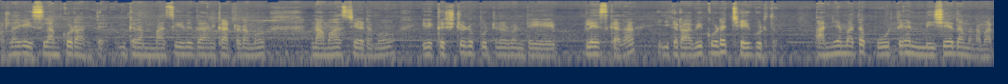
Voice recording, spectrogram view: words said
అట్లాగే ఇస్లాం కూడా అంతే. ఇక్కడ మసీదు కానీ కట్టడము నమాజ్ చేయడము ఇది కృష్ణుడు పుట్టినటువంటి ప్లేస్ కదా. ఇక్కడ అవి కూడా చేయకూడదు. అన్యమత పూర్తిగా నిషేధం అన్నమాట.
